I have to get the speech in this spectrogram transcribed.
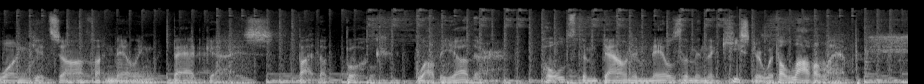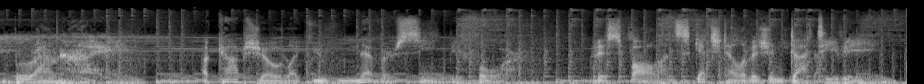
One gets off on nailing bad guys by the book, while the other holds them down and nails them in the keister with a lava lamp. Browneye. A cop show like you've never seen before. This fall on SketchTelevision.tv.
